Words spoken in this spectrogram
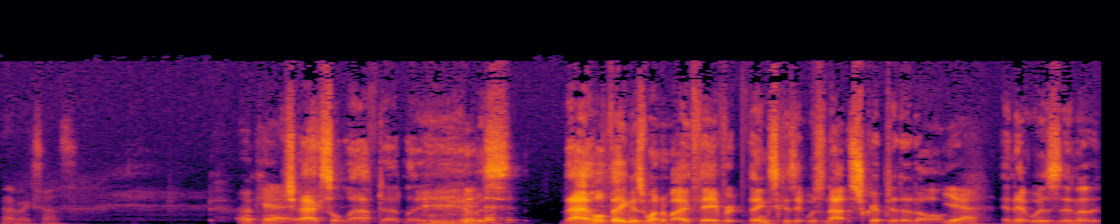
that makes sense. Okay. which Axel laughed at. Like it was that whole thing is one of my favorite things because it was not scripted at all. Yeah. and it was. And it,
